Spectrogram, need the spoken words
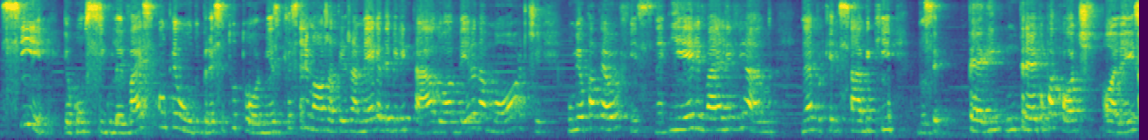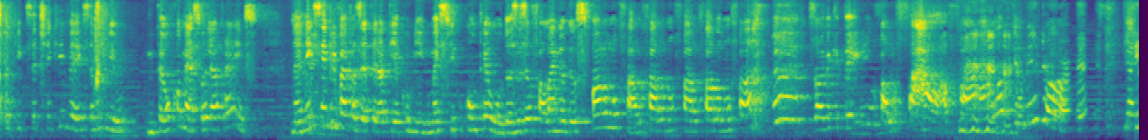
se eu consigo levar esse conteúdo para esse tutor, mesmo que esse animal já esteja mega debilitado ou à beira da morte, o meu papel eu fiz, né? E ele vai aliviado, né? Porque ele sabe que você pega e entrega o pacote. Olha, é isso aqui que você tinha que ver, que você não viu. Então, eu começo a olhar para isso. Né? Nem sempre vai fazer a terapia comigo, mas fica o conteúdo. Às vezes eu falo, ai meu Deus, falo ou não falo, falo ou não falo, falo ou não falo. Sabe que tem, eu falo, fala, fala, que é melhor, né? E aí,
